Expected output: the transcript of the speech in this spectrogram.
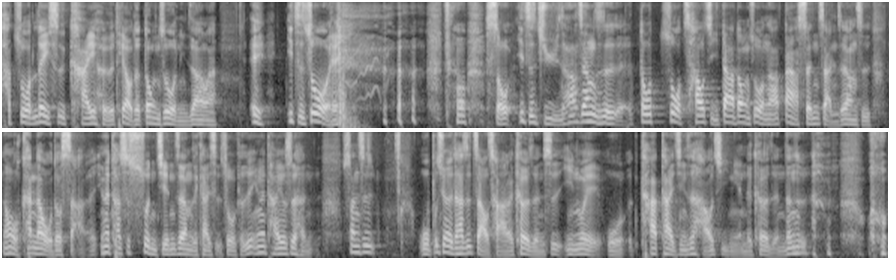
他做类似开合跳的动作，你知道吗？哎、一直做哎、欸，然后手一直举，然后这样子都做超级大动作，然后大伸展这样子，然后我看到我都傻了，因为他是瞬间这样子开始做，可是因为他又是很算是，我不觉得他是找茬的客人，是因为我他他已经是好几年的客人，但是 我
